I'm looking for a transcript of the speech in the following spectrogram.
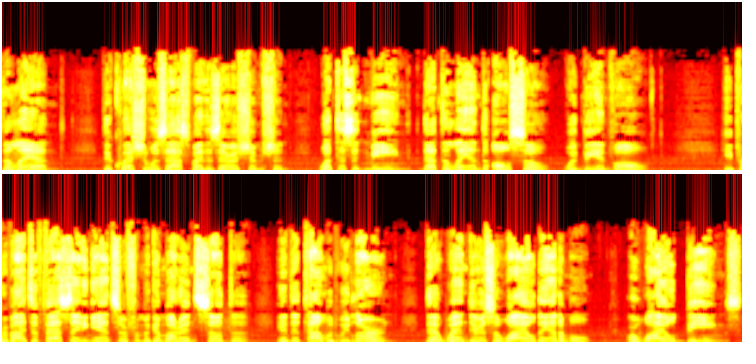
the land." The question was asked by the Zera Shimshon, what does it mean that the land also would be involved? He provides a fascinating answer from a Gemara in Sota. In the Talmud we learn that when there is a wild animal or wild beings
